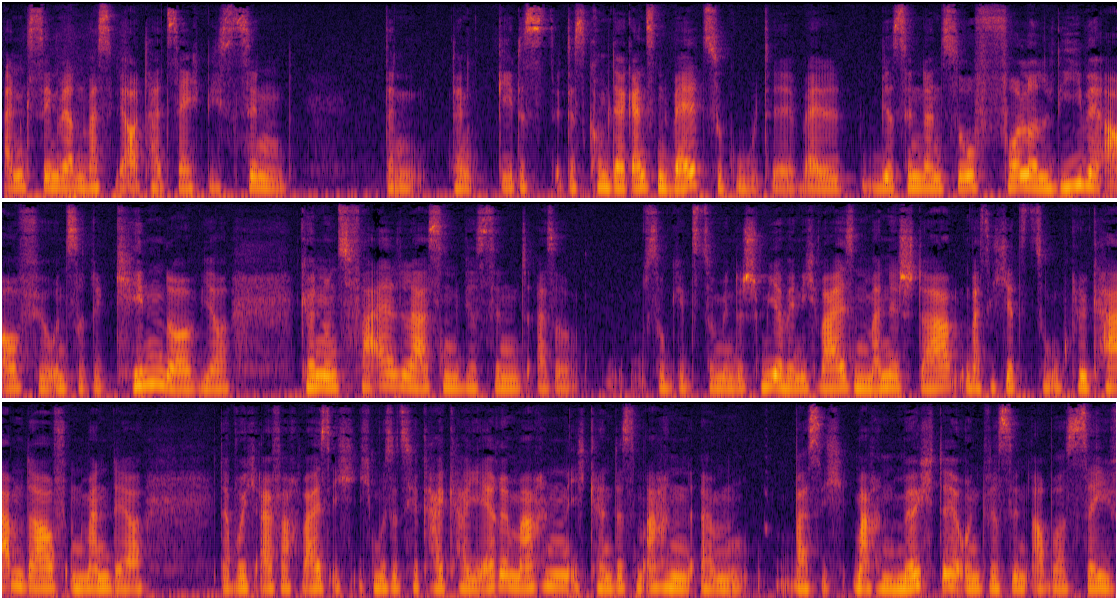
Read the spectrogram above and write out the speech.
angesehen werden, was wir auch tatsächlich sind, dann, dann geht es, das kommt der ganzen Welt zugute, weil wir sind dann so voller Liebe auch für unsere Kinder. Wir können uns fallen lassen. Wir sind, also so geht es zumindest mir, wenn ich weiß, ein Mann ist da, was ich jetzt zum Glück haben darf, ein Mann, der da wo ich einfach weiß, ich, ich muss jetzt hier keine Karriere machen, ich kann das machen, ähm, was ich machen möchte und wir sind aber safe.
